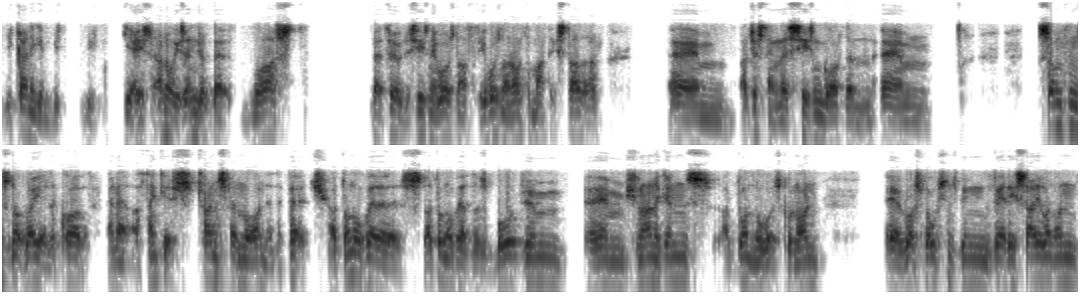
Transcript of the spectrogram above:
You can't get. Yeah, I know he's injured, but last but throughout the season he wasn't a, he wasn't an automatic starter. Um, I just think this season, Gordon, um, something's not right at the club, and I, I, think it's transferring onto the pitch. I don't know whether it's I don't know whether there's boardroom um, shenanigans. I don't know what's going on. Uh, Ross Wilson's been very silent on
